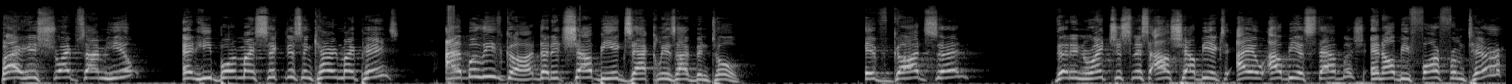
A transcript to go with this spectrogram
by his stripes I'm healed, and he bore my sickness and carried my pains, I believe God that it shall be exactly as I've been told. If God said that in righteousness I shall be I'll, I'll be established and I'll be far from terror,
